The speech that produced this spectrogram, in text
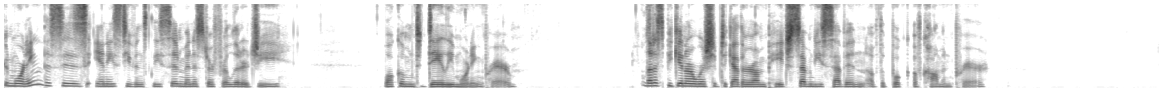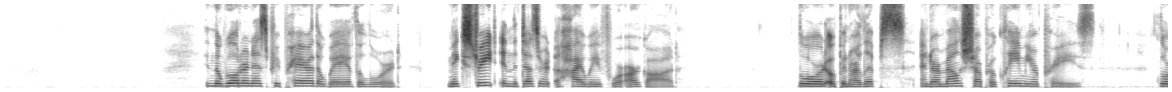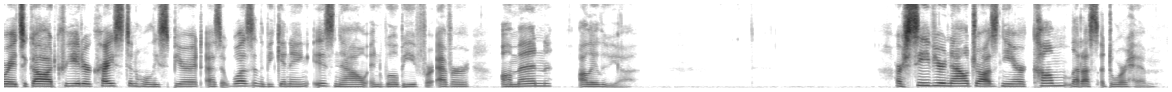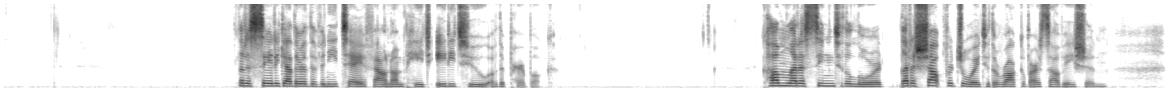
Good morning. This is Anny Stevens Gleason, Minister for Liturgy. Welcome to Daily Morning Prayer. Let us begin our worship together on page 77 of the Book of Common Prayer. In the wilderness, prepare the way of the Lord. Make straight in the desert a highway for our God. Lord, open our lips, and our mouths shall proclaim your praise. Glory to God, Creator, Christ, and Holy Spirit, as it was in the beginning, is now, and will be forever. Amen. Alleluia. Our Savior now draws near. Come, let us adore him. Let us say together the Venite found on page 82 of the prayer book. Come, let us sing to the Lord. Let us shout for joy to the rock of our salvation.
